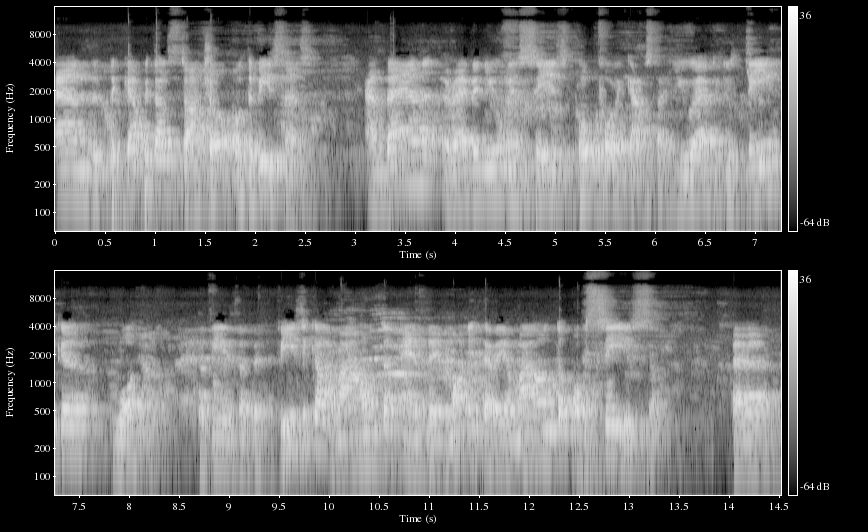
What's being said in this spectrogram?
and the capital structure of the business. And then revenue and sales forecast. You have to think what that is the physical amount and the monetary amount of sales, uh,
